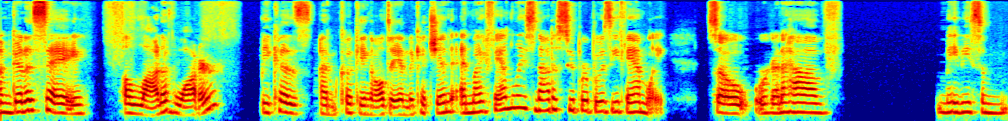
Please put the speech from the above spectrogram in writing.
I'm going to say a lot of water because I'm cooking all day in the kitchen and my family's not a super boozy family. So we're going to have maybe some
